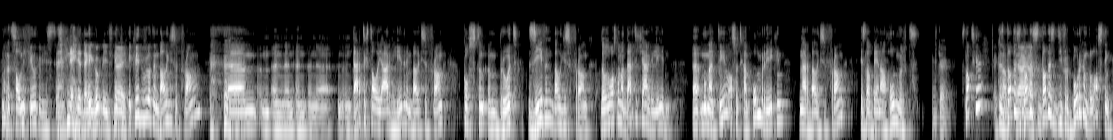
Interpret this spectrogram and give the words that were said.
Maar het zal niet veel geweest zijn. nee, dat denk ik, ook niet. Nee. Ik, ik, weet bijvoorbeeld in Belgische frank, um, een, een, een, een, een dertigtal jaar geleden in Belgische frank, kostte een brood 7 Belgische frank. Dat was nog maar 30 jaar geleden. Uh, momenteel, als we het gaan omrekenen naar Belgische frank, is dat bijna 100. Oké. Snap je? dus dat is, dat, Is, dat is die verborgen belasting.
